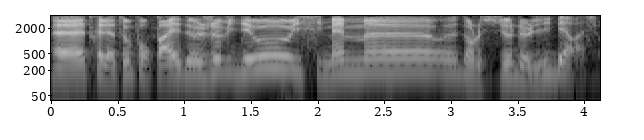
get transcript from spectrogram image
Très bientôt pour parler de jeux vidéo ici même dans le studio de Libération.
